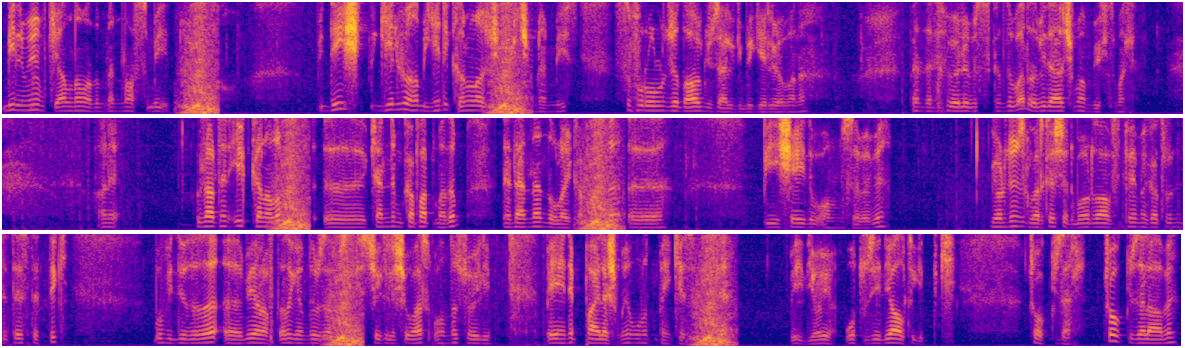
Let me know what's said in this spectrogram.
Bilmiyorum ki anlamadım ben nasıl bir bir değişik bir geliyor abi yeni kanal açıyor içimden biz. Sıfır olunca daha güzel gibi geliyor bana. Bende de böyle bir sıkıntı var da bir daha açmam büyük ihtimal. Hani zaten ilk kanalım e, kendim kapatmadım. Nedenden dolayı kapandı. E, bir şeydi onun sebebi. Gördüğünüz gibi arkadaşlar bu arada AFP Mekatroni'yi de test ettik. Bu videoda da e, bir haftalık M468 çekilişi var. Onu da söyleyeyim. Beğenip paylaşmayı unutmayın kesinlikle. Videoyu 37'ye 6 gittik. Çok güzel. Çok güzel abi.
